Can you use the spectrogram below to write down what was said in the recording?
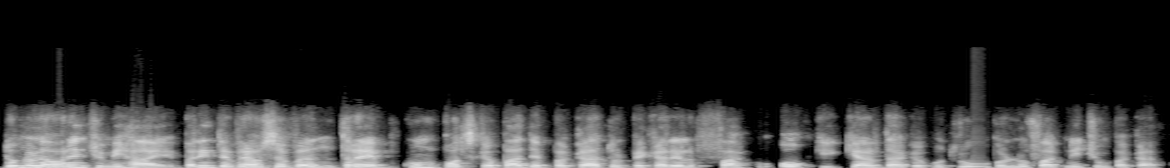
Domnul Laurențiu Mihai, părinte, vreau să vă întreb cum pot scăpa de păcatul pe care îl fac cu ochii, chiar dacă cu trupul nu fac niciun păcat.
